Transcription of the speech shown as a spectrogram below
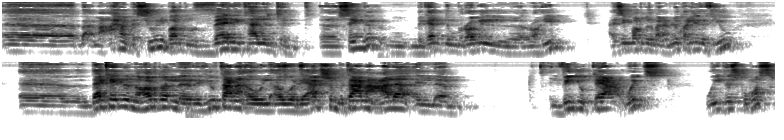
آه بقى مع أحمد بسيوني برضه very talented singer بجد راجل رهيب. عايزين برضه نبقى نعمل لكم عليه review آه ده كان النهارده ال review بتاعنا أو ال أو ال reaction بتاعنا على ال- الفيديو بتاع ويجز وديسكو مصر.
